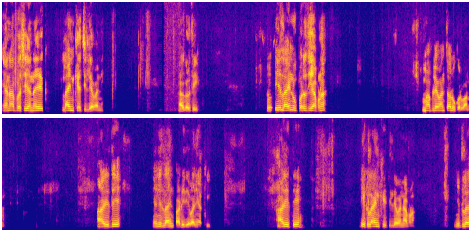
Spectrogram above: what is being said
એના પછી એને એક લાઈન ખેંચી લેવાની. આગળથી. તો એ લાઈન ઉપરથી આપણે માપ લેવાનું ચાલુ કરવાનું. આ રીતે એની લાઈન પાડી દેવાની આખી. આ રીતે એક લાઈન ખેંચી લેવાની આપણે. એટલે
